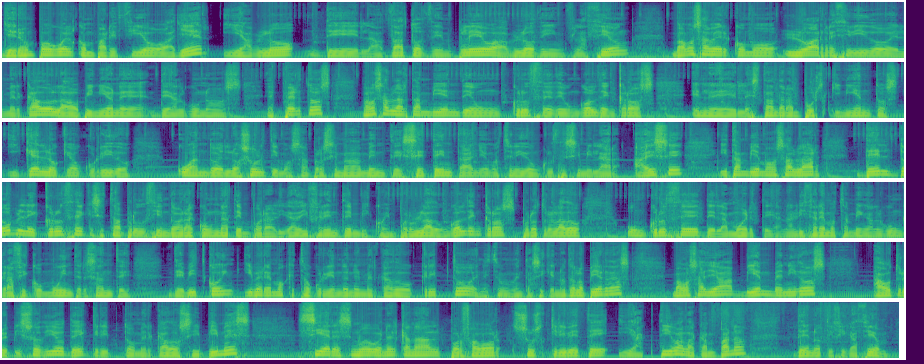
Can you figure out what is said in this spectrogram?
Jerome Powell compareció ayer y habló de los datos de empleo, habló de inflación. Vamos a ver cómo lo ha recibido el mercado, las opiniones de algunos expertos. Vamos a hablar también de un cruce, de un Golden Cross en el Standard Poor's 500 y qué es lo que ha ocurrido cuando en los últimos aproximadamente 70 años hemos tenido un cruce similar a ese y también vamos a hablar del doble cruce que se está produciendo ahora con una temporalidad diferente en Bitcoin. Por un lado un Golden Cross, por otro lado un cruce de la muerte. Analizaremos también algún gráfico muy interesante de Bitcoin y veremos qué está ocurriendo en el mercado cripto en este momento. Así que no te lo pierdas. Vamos allá, bienvenidos a otro episodio de Criptomercados y Pymes. Si eres nuevo en el canal, por favor suscríbete y activa la campana de notificación.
